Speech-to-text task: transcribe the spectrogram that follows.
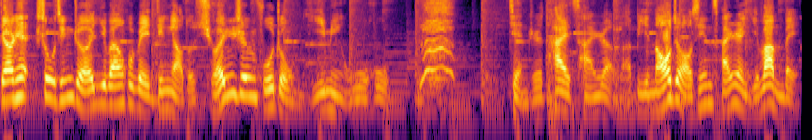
第二天，受刑者一般会被叮咬得全身浮肿，一命呜呼。简直太残忍了，比挠脚心残忍一万倍。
